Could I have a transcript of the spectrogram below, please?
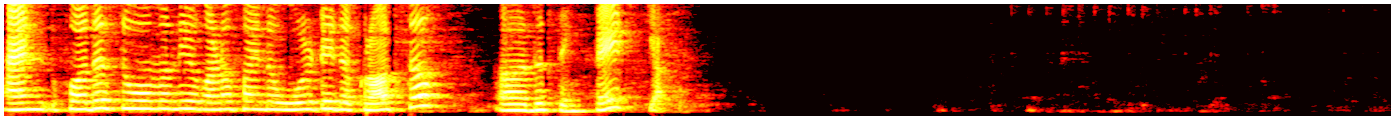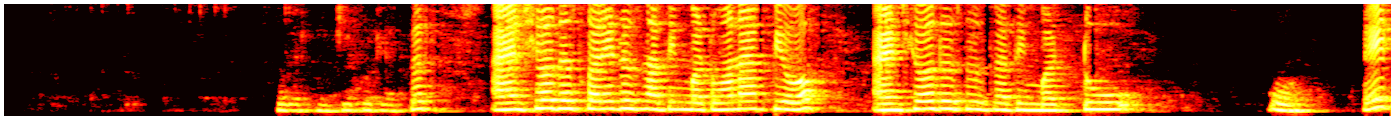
And for this 2 ohm only you're going to find the voltage across the uh, this thing right? Yeah. Let me keep it like this. And here this current is nothing but 1 ampere. And here this is nothing but 2 ohm right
